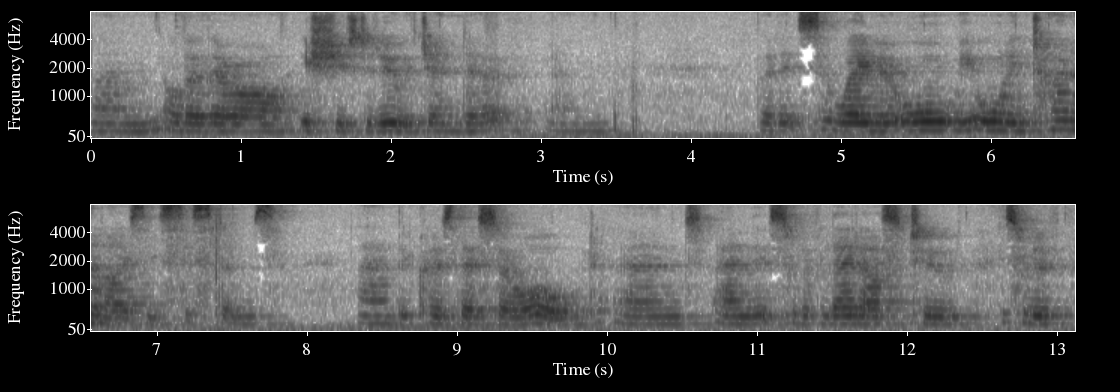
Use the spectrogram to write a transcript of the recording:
um, although there are issues to do with gender. Um, but it's a way we all we all internalize these systems um, because they're so old, and and it's sort of led us to it sort of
